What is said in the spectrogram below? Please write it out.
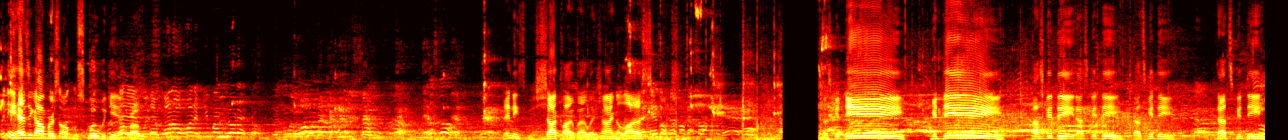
We need Hezekiah versus Uncle Scoob again, bro. There needs to be a shot clock violation. I ain't gonna lie, that's too much. That's good D. Good D. That's good D. That's good D. That's good D. That's good D.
